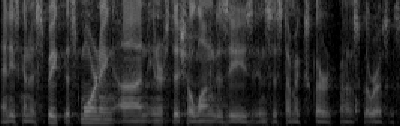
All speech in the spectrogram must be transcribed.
And he's going to speak this morning on interstitial lung disease and systemic scler- uh, sclerosis.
